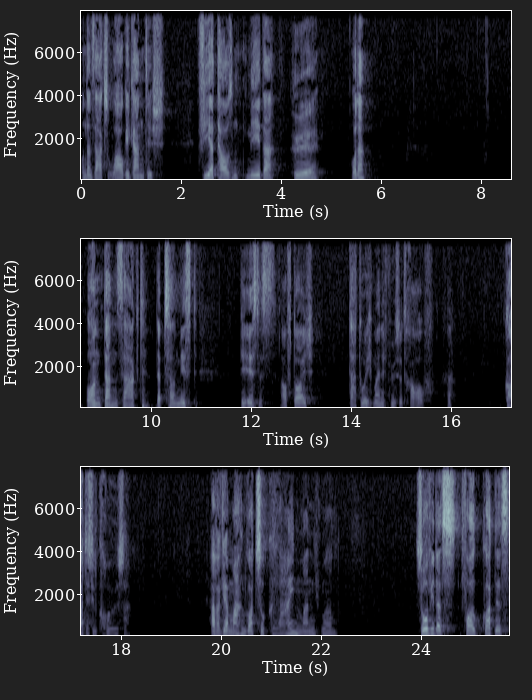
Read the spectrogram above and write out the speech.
Und dann sagst du, wow, gigantisch. 4000 Meter Höhe, oder? Und dann sagt der Psalmist, wie ist es auf Deutsch? Da tue ich meine Füße drauf. Gott ist viel größer. Aber wir machen Gott so klein manchmal. So wie das Volk Gottes,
